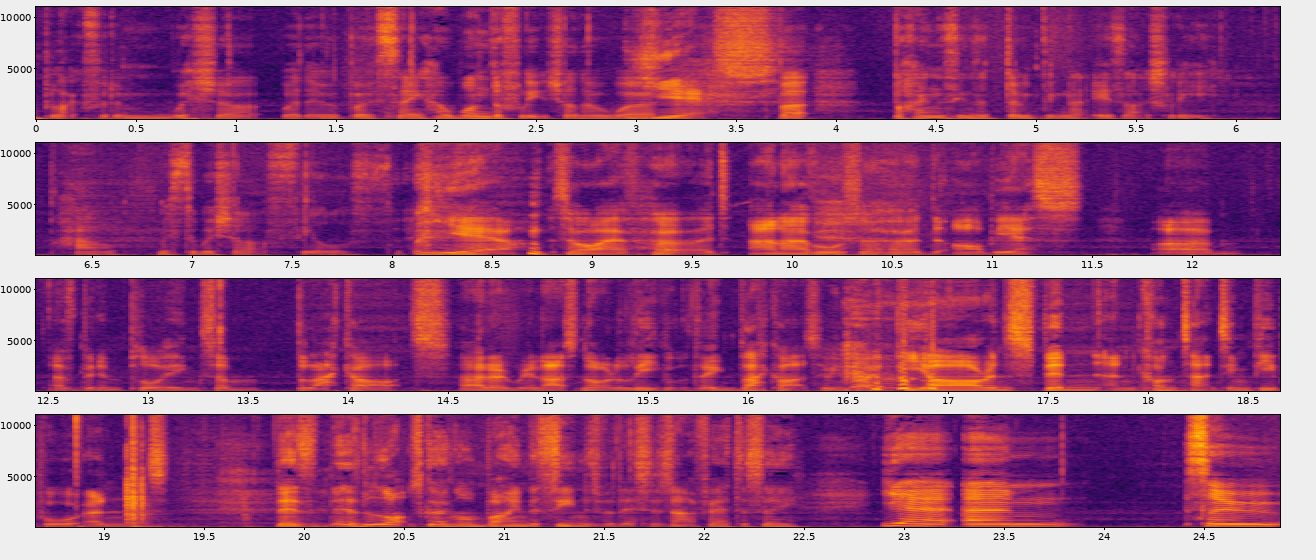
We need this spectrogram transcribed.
Blackford and Wishart, where they were both saying how wonderful each other were. yes. But behind the scenes, I don't think that is actually how Mr. Wishart feels. yeah. So I have heard, and I've also heard that RBS um, have been employing some black arts. I don't really. That's not a legal thing. Black arts. I mean, by PR and spin and contacting people, and there's there's lots going on behind the scenes with this. Is that fair to say? Yeah. Um, so,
